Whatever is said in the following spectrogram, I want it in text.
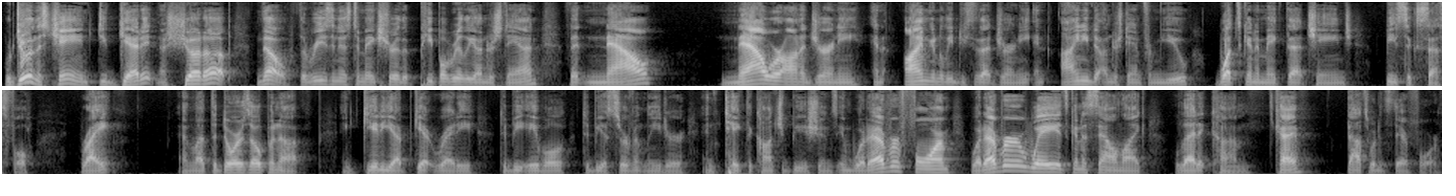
we're doing this change. Do you get it? Now shut up. No, the reason is to make sure that people really understand that now now we're on a journey, and I'm going to lead you through that journey, and I need to understand from you what's going to make that change be successful, right? And let the doors open up and giddy up, get ready to be able to be a servant leader and take the contributions in whatever form, whatever way it's going to sound like, let it come. Okay? That's what it's there for.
